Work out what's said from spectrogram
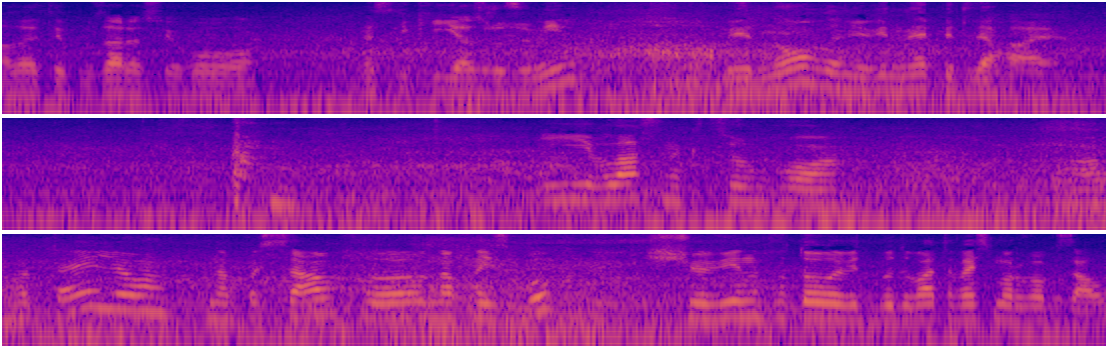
але типу зараз його, наскільки я зрозумів, відновленню він не підлягає. І власник цього е, готелю написав е, на Фейсбук, що він готовий відбудувати весь морвокзал,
